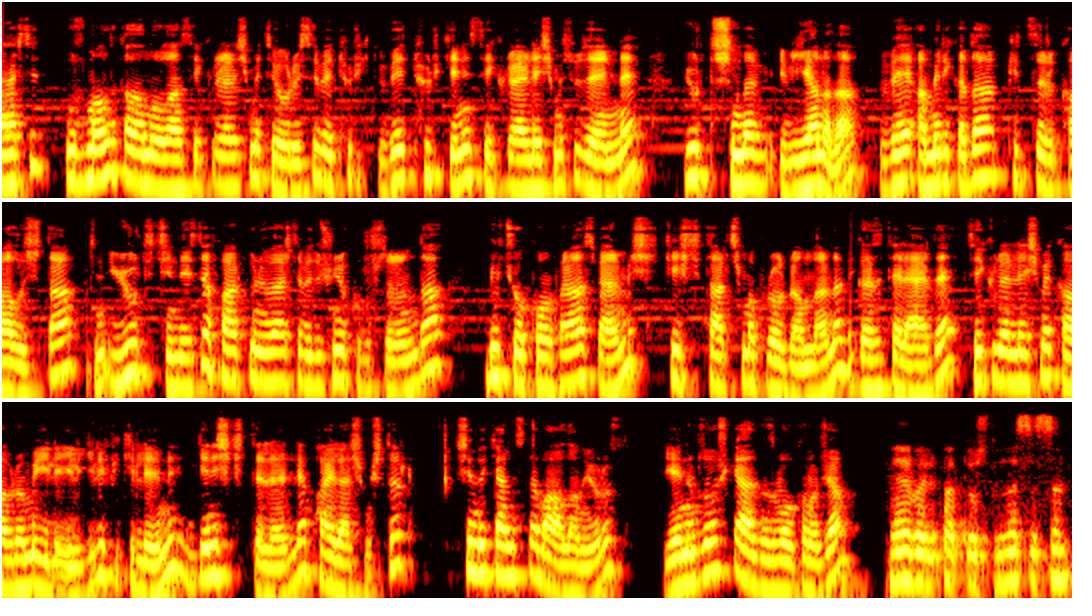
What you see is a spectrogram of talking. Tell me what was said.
Ersin uzmanlık alanı olan sekülerleşme teorisi ve, Türk ve Türkiye'nin sekülerleşmesi üzerine yurt dışında Viyana'da ve Amerika'da Pitzer College'da, yurt içinde ise farklı üniversite ve düşünce kuruluşlarında birçok konferans vermiş, çeşitli tartışma programlarında ve gazetelerde sekülerleşme kavramı ile ilgili fikirlerini geniş kitlelerle paylaşmıştır. Şimdi kendisine bağlanıyoruz. Yayınımıza hoş geldiniz Volkan Hocam. Merhaba Rıfat dostum, nasılsın?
